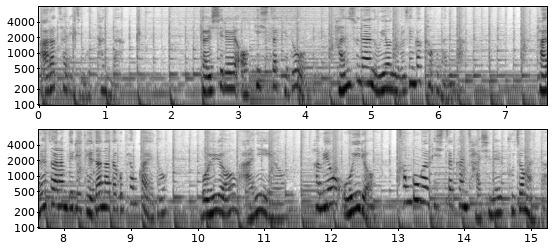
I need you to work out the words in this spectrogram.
알아차리지 못한다. 결실을 얻기 시작해도 단순한 우연으로 생각하고 만다. 다른 사람들이 대단하다고 평가해도 뭘요? 아니에요. 하며 오히려 성공하기 시작한 자신을 부정한다.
